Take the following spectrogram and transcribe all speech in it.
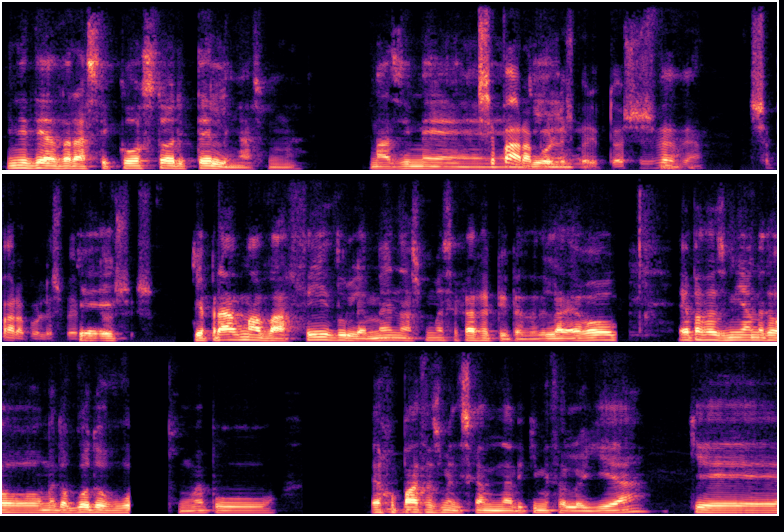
είναι διαδραστικό storytelling, ας πούμε, μαζί με... Σε πάρα game. πολλές περιπτώσεις, ναι. βέβαια. Σε πάρα πολλές περιπτώσεις. Και, και πράγμα βαθύ, δουλεμένο, ας πούμε, σε κάθε επίπεδο. Δηλαδή, εγώ έπαθα μια με, το, με τον God of War, ας πούμε, που έχω πάθος με τη σκανδιναβική μυθολογία και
